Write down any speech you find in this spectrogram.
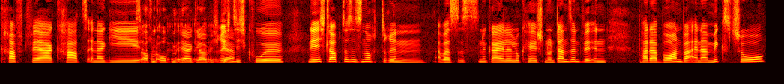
Kraftwerk, Harzenergie. Ist auch ein Open Air, glaube ich, gell? Richtig cool. Nee, ich glaube, das ist noch drin. Aber es ist eine geile Location. Und dann sind wir in Paderborn bei einer Mixed Show,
